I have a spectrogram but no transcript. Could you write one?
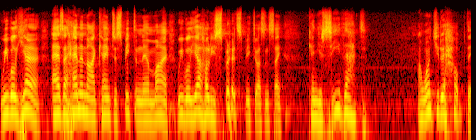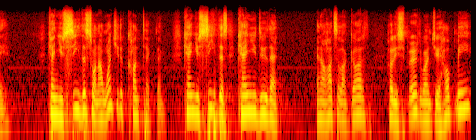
we will hear, as a Hananiah came to speak to Nehemiah, we will hear Holy Spirit speak to us and say, Can you see that? I want you to help there. Can you see this one? I want you to contact them. Can you see this? Can you do that? And our hearts are like, God, Holy Spirit, won't you help me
